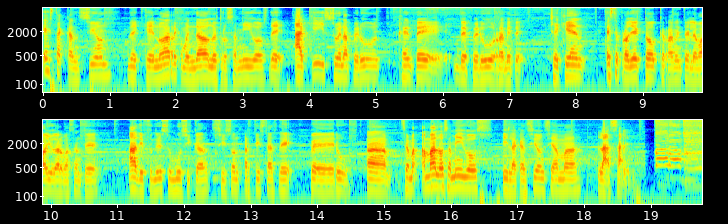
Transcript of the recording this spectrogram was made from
esta canción de que nos ha recomendado nuestros amigos de Aquí Suena Perú. Gente de Perú, realmente chequen este proyecto que realmente le va a ayudar bastante a difundir su música si son artistas de Perú. Ah, se llama Amanos Amigos y la canción se llama La Sal. para mí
